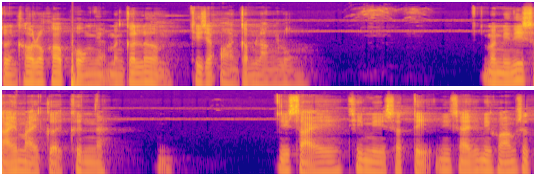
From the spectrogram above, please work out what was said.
จนเข้ารกเข้าพงเนี่ยมันก็เริ่มที่จะอ่อนกำลังลง มันมีนิสัยใหม่เกิดขึ้นนะนิสัยที่มีสติ นิสัยที่มีความรู้สึก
